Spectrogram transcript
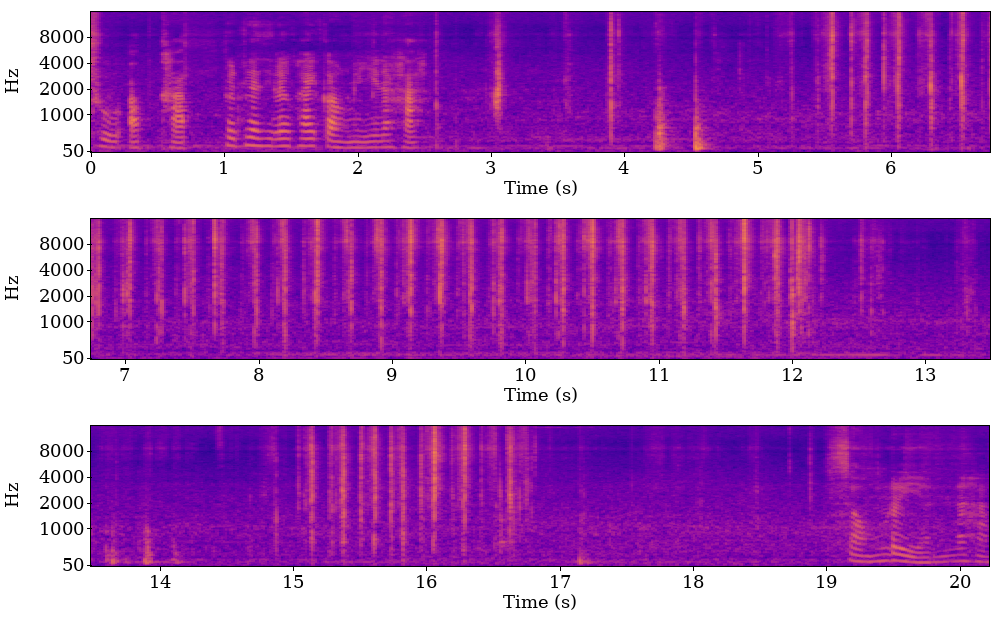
two of cup เพื่อนๆที่เลือกไพ่กองนี้นะคะ สองเหรียญนะคะ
